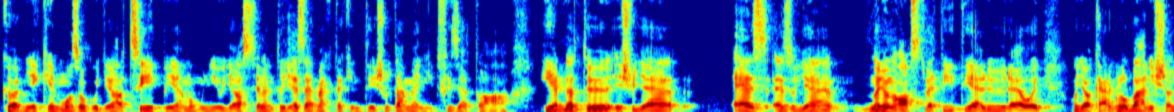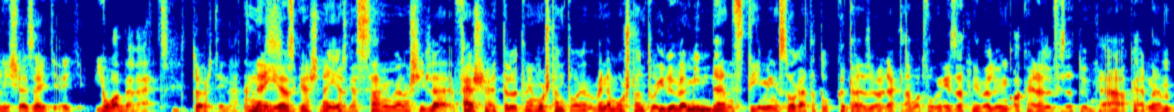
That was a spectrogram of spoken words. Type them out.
környékén mozog ugye a CPM, amúgy ugye azt jelenti, hogy ezer megtekintés után mennyit fizet a hirdető, és ugye ez, ez ugye nagyon azt vetíti előre, hogy, hogy akár globálisan is ez egy, egy jól bevett történet. Ne ijeszges, ne ijeszges számi, mert most így le, felsejött előtt, hogy mostantól, vagy nem mostantól idővel minden streaming szolgáltató kötelező reklámot fog nézetni velünk, akár előfizetünk el, akár nem.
